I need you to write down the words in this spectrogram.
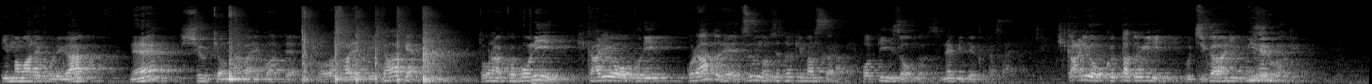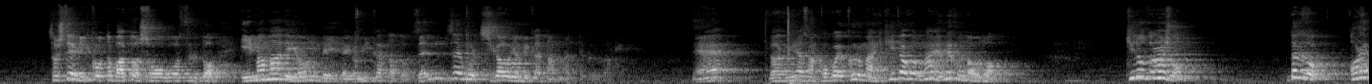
今までこれがね宗教の中にこうやって取らされていたわけ。ところがここに光を送りこれ後で図載せときますからフォティーゾーンのですね見てください。光を送った時に内側に見えるわけ。そして御言葉と照合すると今まで読んでいた読み方と全然これ違う読み方になってくるわけ。ね。だから皆さんここへ来る前に聞いたことないよねこんなこと。聞いたことないでしょ？だけどあれ？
